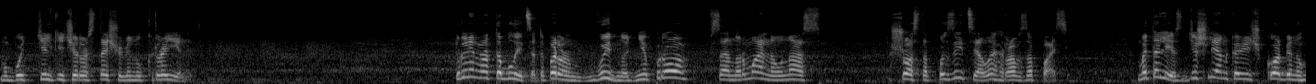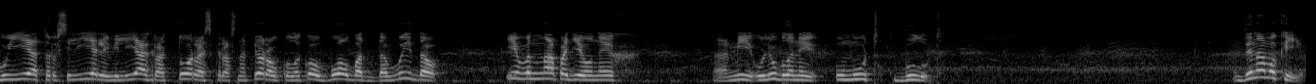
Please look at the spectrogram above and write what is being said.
мабуть, тільки через те, що він українець. Турнірна таблиця. Тепер видно Дніпро, все нормально. У нас шоста позиція, але гра в запасі. Металіст Дішленкович, Кобін, Гує, Торсільєрі, Вільягра, Торес, Краснопьоров, Кулаков, Болбат, Давидов. І в нападі у них е, мій улюблений Умут Булут. Динамо Київ.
